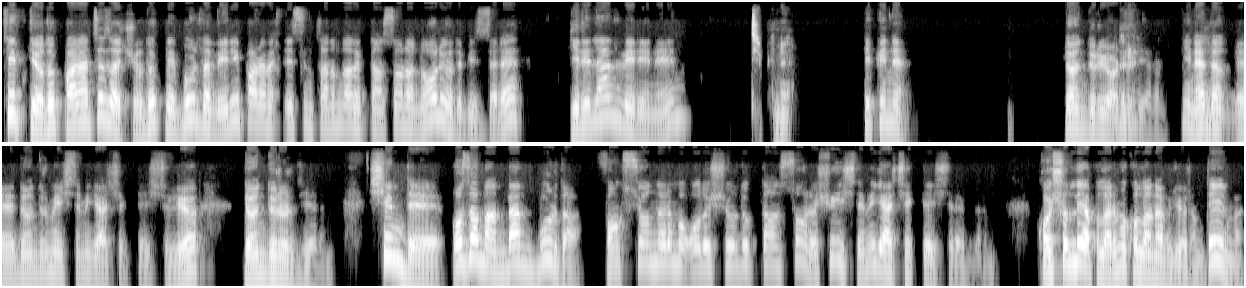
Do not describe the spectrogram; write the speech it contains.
Tip diyorduk, parantez açıyorduk ve burada veri parametresini tanımladıktan sonra ne oluyordu bizlere? Girilen verinin Tipini. tipini döndürüyordu Evet. diyelim. Yine dö- e, döndürme işlemi gerçekleştiriliyor. Döndürür diyelim. Şimdi o zaman ben burada fonksiyonlarımı oluşturduktan sonra şu işlemi gerçekleştirebilirim. Koşullu yapılarımı kullanabiliyorum değil mi?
